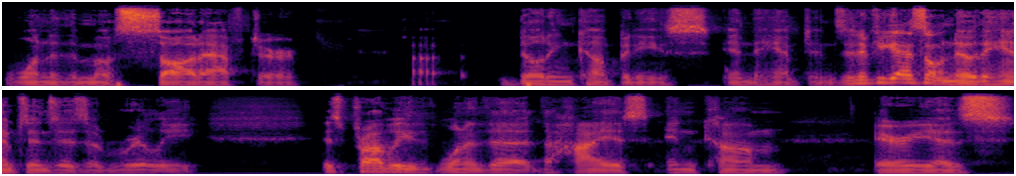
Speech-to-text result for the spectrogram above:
one of the most sought after uh, building companies in the Hamptons. And if you guys don't know the Hamptons is a really is probably one of the the highest income areas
